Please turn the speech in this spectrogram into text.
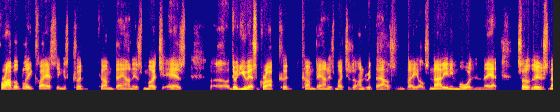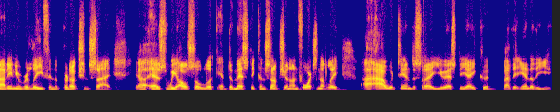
Probably Classings could come down as much as uh, the U.S. crop could come down as much as 100,000 bales, not any more than that. So there's not any relief in the production side. Uh, as we also look at domestic consumption, unfortunately, I, I would tend to say USDA could by the end of the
